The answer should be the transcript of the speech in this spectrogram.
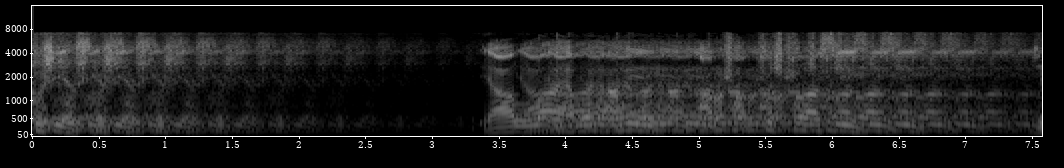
খুশি আছি। আল্লাহ এবং আমি আরও সন্তুষ্ট আছি যে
